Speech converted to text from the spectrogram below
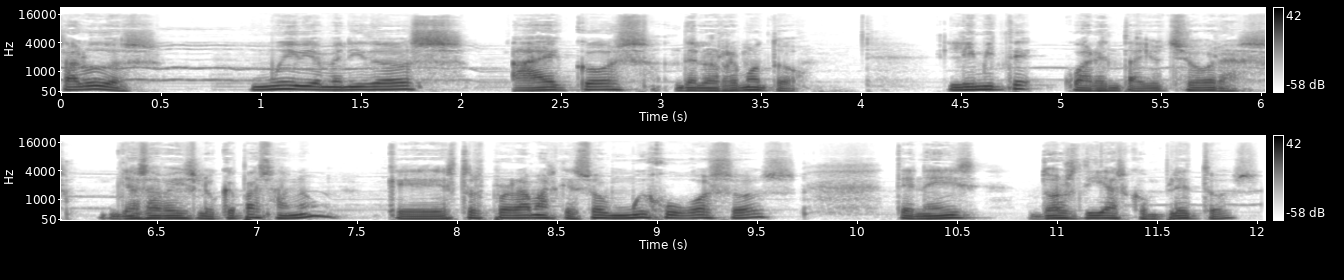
Saludos, muy bienvenidos a Ecos de lo Remoto. Límite 48 horas. Ya sabéis lo que pasa, ¿no? Que estos programas que son muy jugosos tenéis dos días completos.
